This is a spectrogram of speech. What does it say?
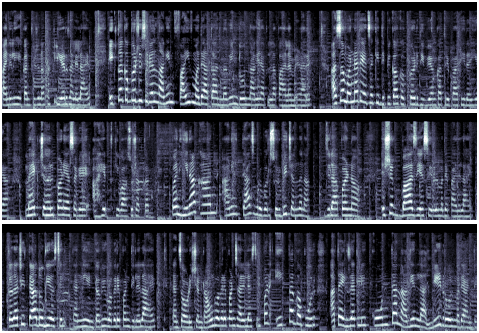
फायनली हे कन्फ्युजन आता क्लिअर झालेलं आहे. एकता कपूरची सिरियल नागिन फाईव्हमध्ये आता नवीन दोन नागिन आपल्याला पाहायला मिळणार आहे. असं म्हणण्यात यायचं की दीपिका कक्कड दिव्यांका त्रिपाठी दैया महक चहल पण या सगळे आहेत किंवा असू शकतात. पण हिना खान आणि त्याचबरोबर सुरभी चंदना जिला आपण अ, इशक बाज या सिरियलमध्ये पाहिलेलं आहे. कदाचित त्या दोघी असतील त्यांनी इंटरव्ह्यू वगैरे पण दिलेला आहे. त्यांचं ऑडिशन राऊंड वगैरे पण झालेले असतील. पण एकता कपूर आता एक्झॅक्टली कोणत्या नागिनला लीड रोलमध्ये आणते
